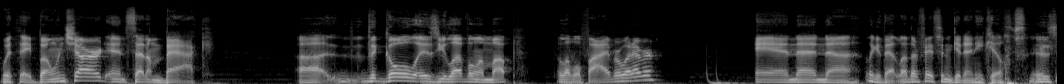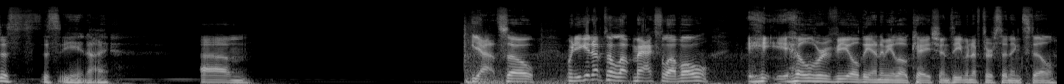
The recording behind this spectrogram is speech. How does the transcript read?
with a bone shard and set him back. Uh, the goal is you level him up to level five or whatever. And then uh, look at that. Leatherface didn't get any kills. It was just this E and I. Um, yeah. So when you get up to le- max level, he, he'll reveal the enemy locations, even if they're sitting still.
